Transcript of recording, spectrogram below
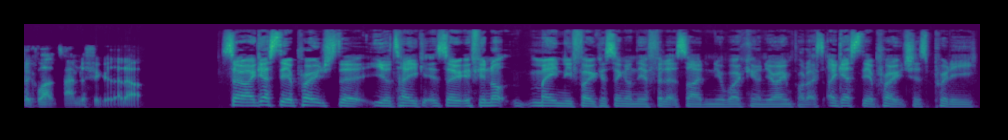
took a lot of time to figure that out. So I guess the approach that you'll take is so if you're not mainly focusing on the affiliate side and you're working on your own products, I guess the approach is pretty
